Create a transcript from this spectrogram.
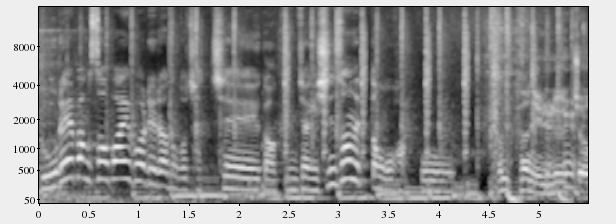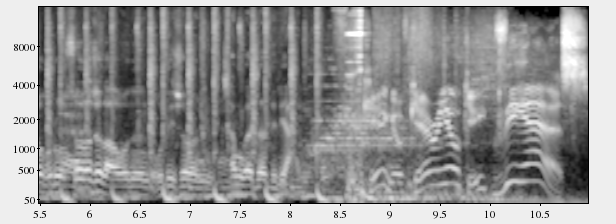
노래방 서바이벌이라는 것 자체가 굉장히 신선했던 것 같고 한편일률적으로 네. 쏟아져 나오는 오디션 참가자들이 아니고 King of Karaoke vs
